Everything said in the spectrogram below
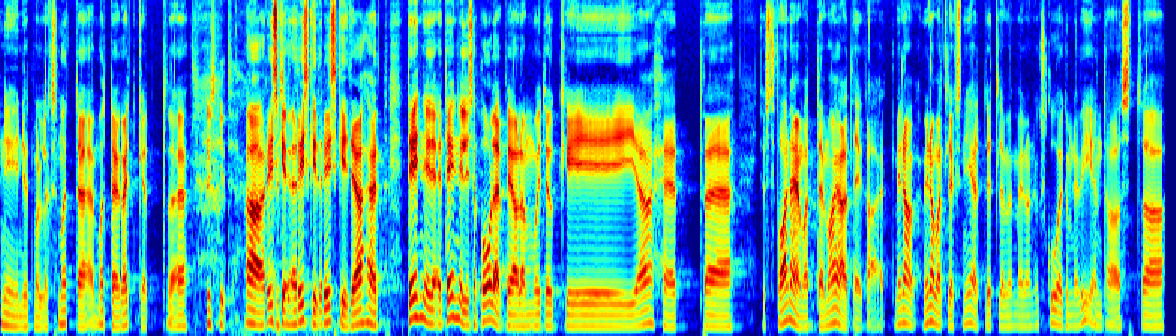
nii, nüüd mul läks mõte, mõte katki, et. Äh, riskid ah,. riski, riskid, riskid jah, et tehnil-, tehnilise poole peal on muidugi jah, et äh, just vanemate majadega, et mina, mina mõtleks nii, et ütleme, meil on üks kuuekümne viienda aasta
